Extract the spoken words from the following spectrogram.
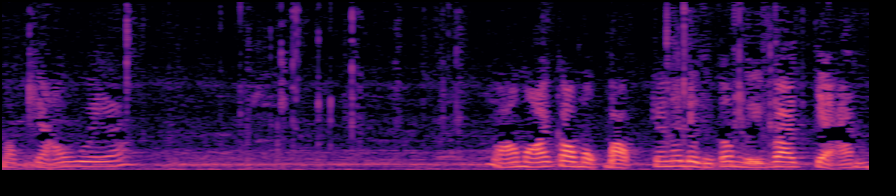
Bọc nhậu qué bỏ mỗi con một bọc cho nó đừng có bị va chạm.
